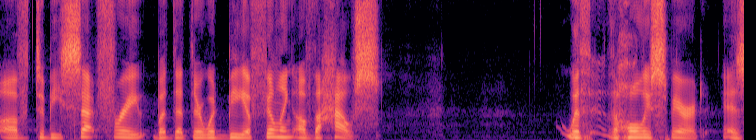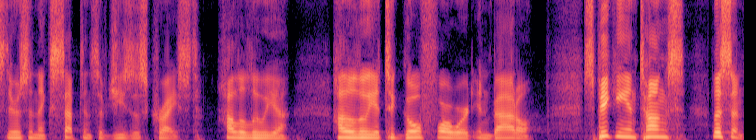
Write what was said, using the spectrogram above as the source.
of to be set free, but that there would be a filling of the house with the Holy Spirit as there's an acceptance of Jesus Christ. Hallelujah. Hallelujah. To go forward in battle. Speaking in tongues, listen,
